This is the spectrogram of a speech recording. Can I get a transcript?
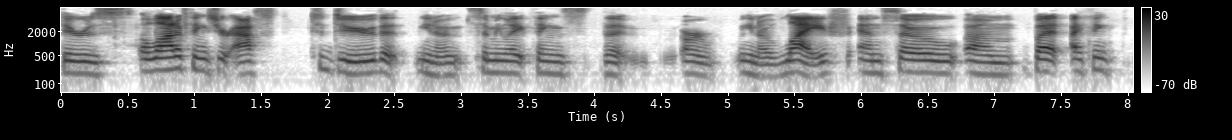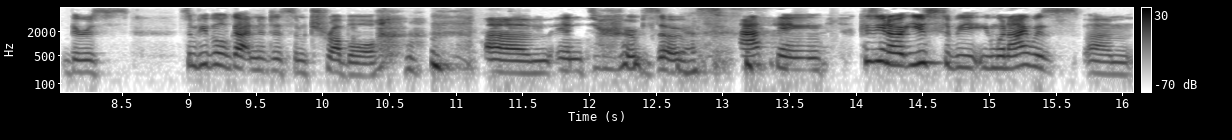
there's a lot of things you're asked to do that you know simulate things that are you know life and so um, but i think there's some people have gotten into some trouble um, in terms of yes. asking because you know it used to be when I was um,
